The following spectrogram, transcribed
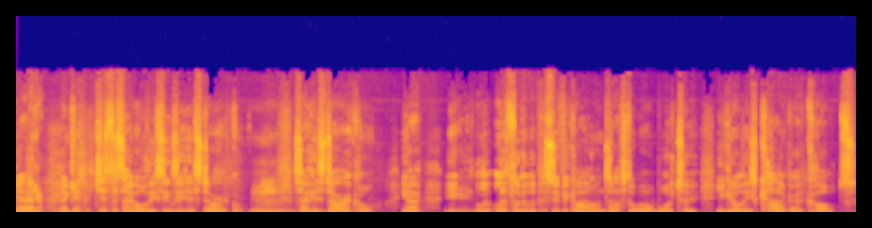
yeah, yeah, Again, just to say, all these things are historical. So historical, you know. i- l- Let's look at the Pacific Islands after World War II. You get all these cargo cults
